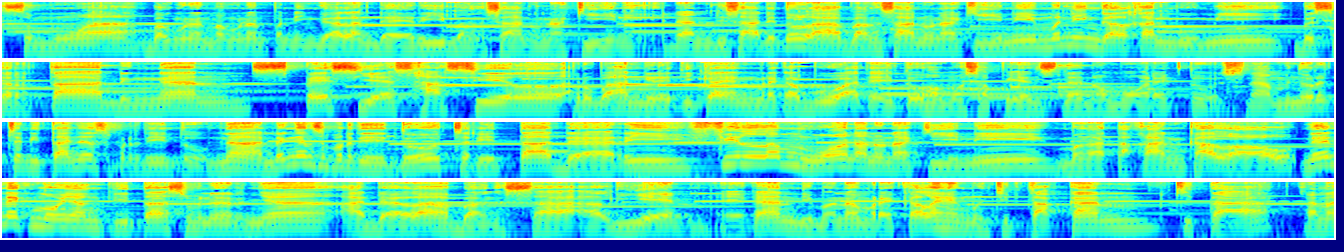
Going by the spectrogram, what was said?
semua bangunan-bangunan peninggalan dari bangsa Anunnaki ini. Dan di saat itulah bangsa Anunnaki ini meninggalkan bumi beserta dengan spesies hasil perubahan genetika yang mereka buat yaitu Homo sapiens dan Homo erectus. Nah, menurut ceritanya seperti itu. Nah, dengan seperti itu, cerita dari film One Anunnaki ini mengatakan kalau nenek moyang kita sebenarnya adalah bangsa alien, ya kan? Di mana mereka lah yang menciptakan kita karena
